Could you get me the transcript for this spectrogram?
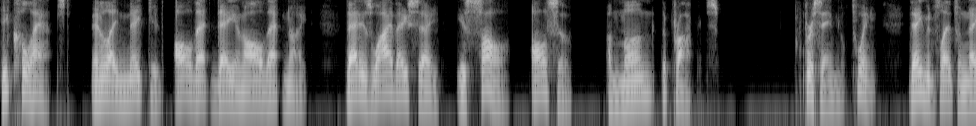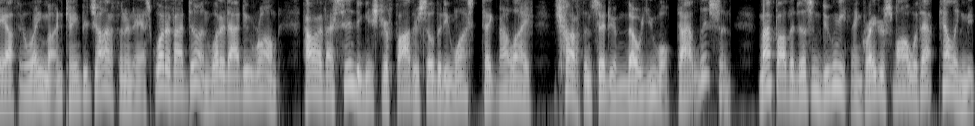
He collapsed and lay naked all that day and all that night. That is why they say, Is Saul also among the prophets? 1 Samuel 20. David fled from Naioth and Ramah and came to Jonathan and asked, What have I done? What did I do wrong? How have I sinned against your father so that he wants to take my life? Jonathan said to him, No, you won't die. Listen, my father doesn't do anything great or small without telling me.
